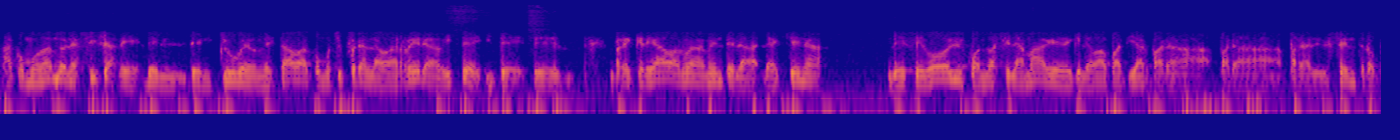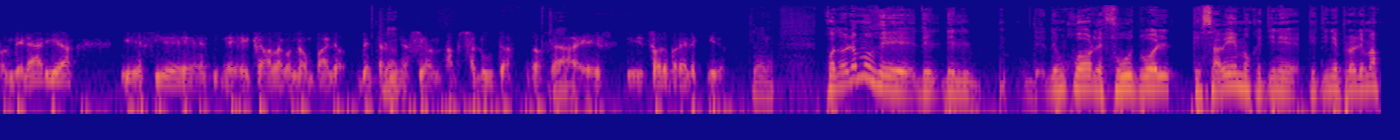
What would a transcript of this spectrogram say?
acomodando las sillas de, del, del club donde estaba como si fueran la barrera, ¿viste? Y te, te recreaba nuevamente la, la, escena de ese gol cuando hace la mague de que le va a patear para, para, para el centro del área y decide eh, clavarla contra un palo. Determinación claro. absoluta. O sea, claro. es, es, solo para elegido. Claro. Cuando hablamos de, de, de, de, un jugador de fútbol que sabemos que tiene, que tiene problemas,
